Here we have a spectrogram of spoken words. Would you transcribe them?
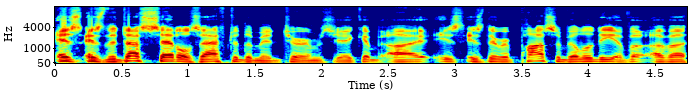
As, as the dust settles after the midterms, Jacob, uh, is is there a possibility of a, of a,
